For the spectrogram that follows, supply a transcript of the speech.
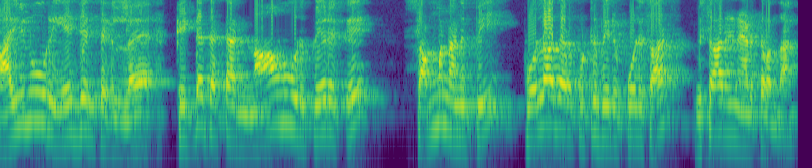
ஐநூறு ஏஜென்ட்டுகள்ல கிட்டத்தட்ட நானூறு பேருக்கு சம்மன் அனுப்பி பொருளாதார குற்றப்பிரிவு போலீசார் விசாரணை நடத்த வந்தாங்க.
